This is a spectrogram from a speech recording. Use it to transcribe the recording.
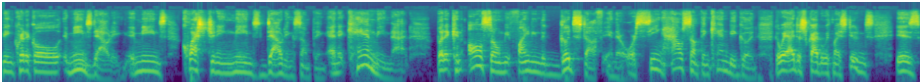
being critical it means doubting. It means questioning means doubting something. And it can mean that but it can also finding the good stuff in there or seeing how something can be good. The way I describe it with my students is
